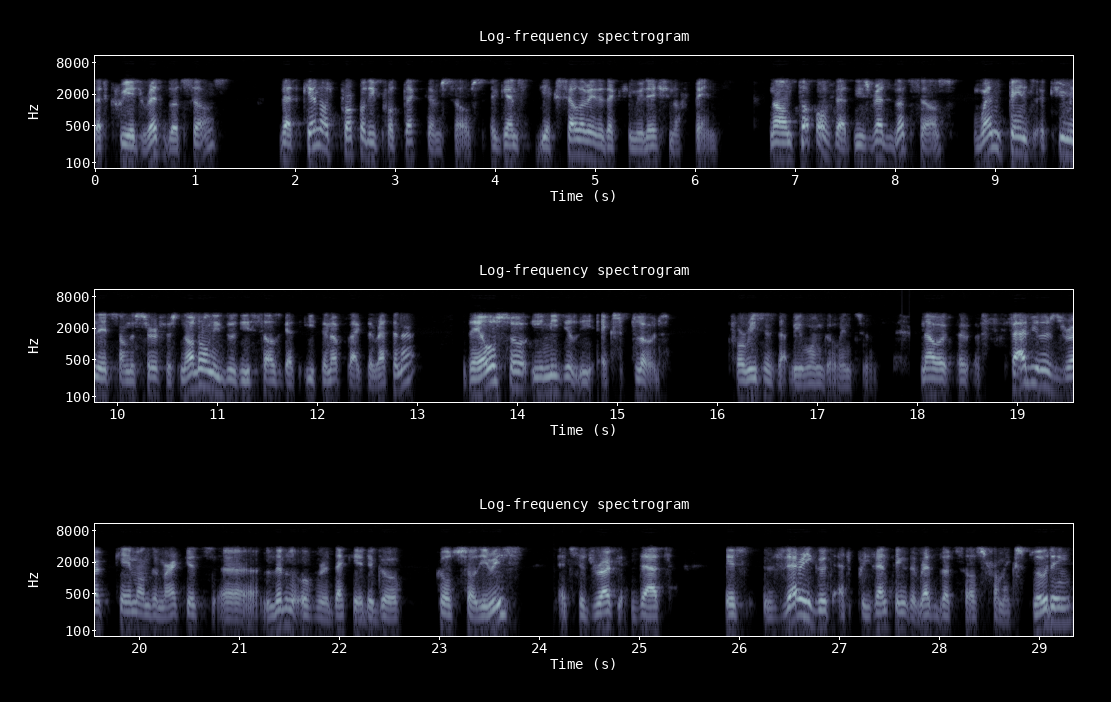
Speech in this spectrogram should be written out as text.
that create red blood cells that cannot properly protect themselves against the accelerated accumulation of pain. Now, on top of that, these red blood cells, when paint accumulates on the surface, not only do these cells get eaten up like the retina, they also immediately explode for reasons that we won't go into. Now, a, a fabulous drug came on the market uh, a little over a decade ago called Soliris. It's a drug that is very good at preventing the red blood cells from exploding,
